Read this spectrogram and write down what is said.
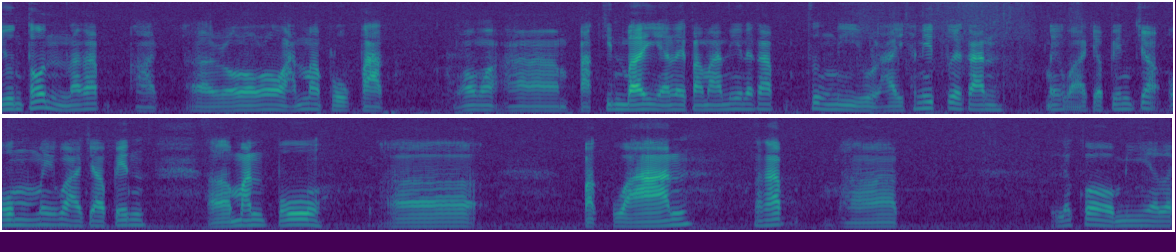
ยืนต้นนะครับ อาจ เอ่อเราเราหันมาปลูกปักเอามาอ่าปักกินใบอะไรประมาณนี้นะครับ ซึ่งมีอยู่หลายชนิดด้วยกัน ไม่ว่าจะเป็นเจ้าอม ไม่ว่าจะเป็นเอ่อมันปูเอ่อปักหวานนะครับอ่าแล้วก็มีอะไร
